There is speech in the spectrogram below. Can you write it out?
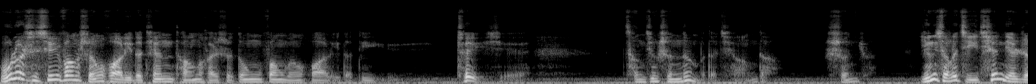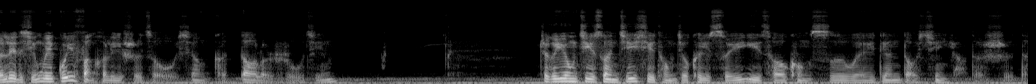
无论是西方神话里的天堂，还是东方文化里的地狱，这些曾经是那么的强大。深远，影响了几千年人类的行为规范和历史走向。可到了如今，这个用计算机系统就可以随意操控思维、颠倒信仰的时代，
